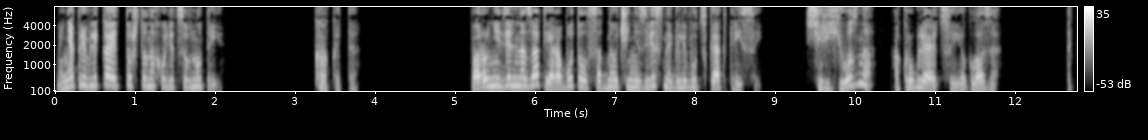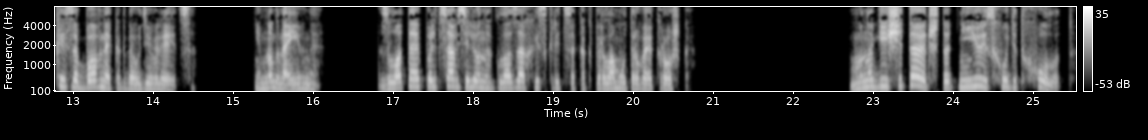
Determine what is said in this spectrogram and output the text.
Меня привлекает то, что находится внутри. Как это? Пару недель назад я работал с одной очень известной голливудской актрисой. Серьезно? Округляются ее глаза. Такая забавная, когда удивляется. Немного наивная. Золотая пыльца в зеленых глазах искрится, как перламутровая крошка. Многие считают, что от нее исходит холод,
